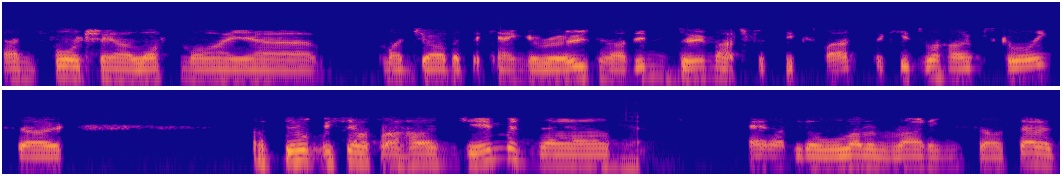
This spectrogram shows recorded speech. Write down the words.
unfortunately I lost my uh, my job at the Kangaroos and I didn't do much for six months. The kids were homeschooling, so I built myself a home gym and um, yeah. and I did a lot of running. So I started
